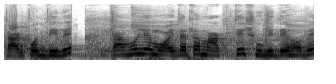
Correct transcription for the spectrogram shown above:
তারপর দিবে। তাহলে ময়দাটা মাখতে সুবিধে হবে।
